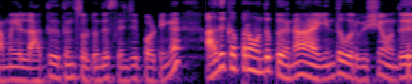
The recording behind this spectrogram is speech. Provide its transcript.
சமையல் அது இதுன்னு சொல்லிட்டு வந்து செஞ்சு போட்டிங்க. அதுக்கப்புறம் வந்து பார்த்தீங்கன்னா இந்த ஒரு விஷயம் வந்து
